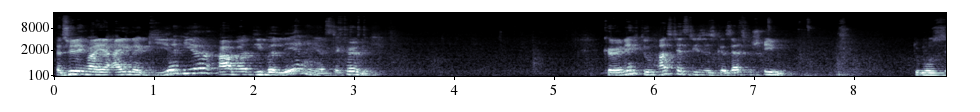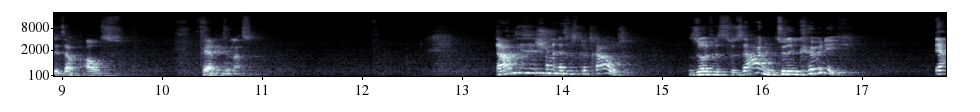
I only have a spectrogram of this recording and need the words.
Natürlich war ihr eigene Gier hier, aber die belehren jetzt der König. König, du hast jetzt dieses Gesetz geschrieben. Du musst es jetzt auch aus fertigen lassen. Da haben sie sich schon etwas getraut, so etwas zu sagen, zu dem König, der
